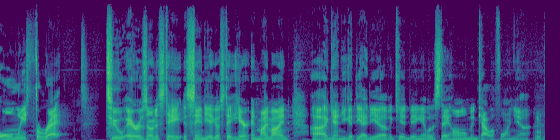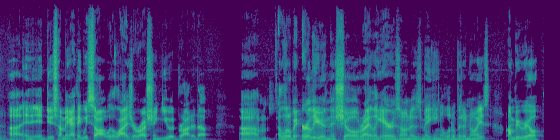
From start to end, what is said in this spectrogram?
only threat to Arizona State is San Diego State here, in my mind. Uh, again, you get the idea of a kid being able to stay home in California uh, and, and do something. I think we saw it with Elijah Rushing. You had brought it up um, a little bit earlier in this show, right? Like Arizona is making a little bit of noise. I'm gonna be real.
